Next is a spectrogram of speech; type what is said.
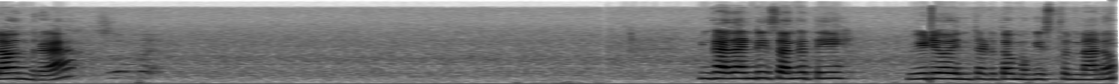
ఎలా ఉందిరా? ఇంకా అదండి సంగతి. వీడియో ఇంతటితో ముగిస్తున్నాను.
